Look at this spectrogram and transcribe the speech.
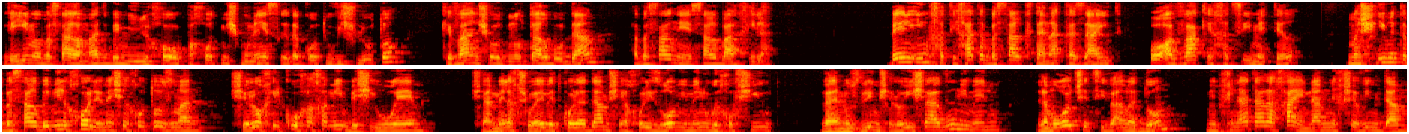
ואם הבשר עמד במלחו פחות מ-18 דקות ובישלו אותו, כיוון שעוד נותר בו דם, הבשר נאסר באכילה. בין אם חתיכת הבשר קטנה כזית, או עבה כחצי מטר, משהים את הבשר במלחו למשך אותו זמן, שלא חילקו חכמים בשיעוריהם, שהמלח שואב את כל הדם שיכול לזרום ממנו בחופשיות, והנוזלים שלא יישאבו ממנו, למרות שצבעם אדום, מבחינת ההלכה אינם נחשבים דם.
